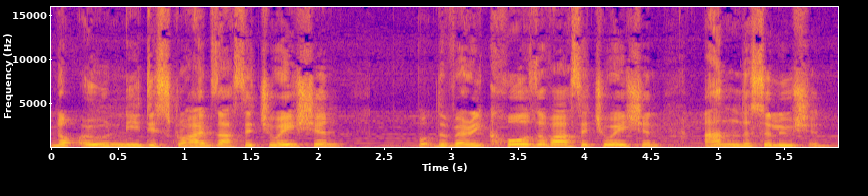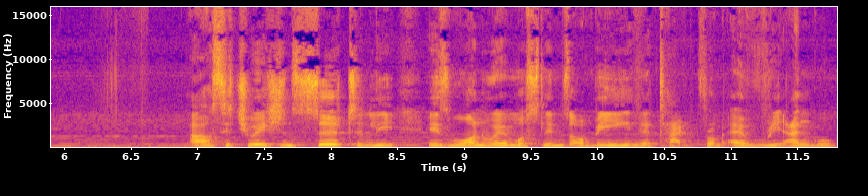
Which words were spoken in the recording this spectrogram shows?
not only describes our situation, but the very cause of our situation and the solution. Our situation certainly is one where Muslims are being attacked from every angle.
